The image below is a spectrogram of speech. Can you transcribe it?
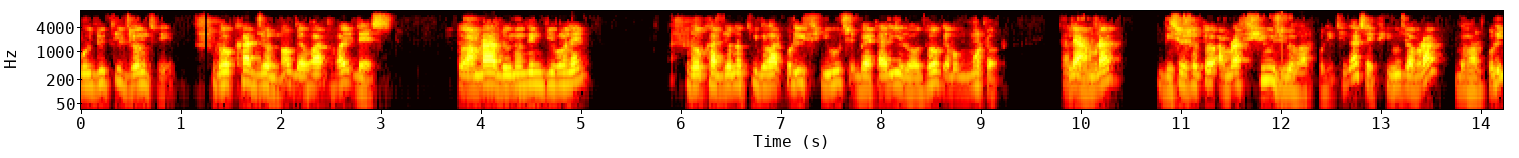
বৈদ্যুতিক যন্ত্রে সুরক্ষার জন্য ব্যবহার হয় ড্যাশ তো আমরা দৈনন্দিন জীবনে সুরক্ষার জন্য কি ব্যবহার করি? ফিউজ ব্যাটারি রোধক এবং মোটর তাহলে আমরা, বিশেষত আমরা ফিউজ ব্যবহার করি, ঠিক আছে? ফিউজ আমরা ব্যবহার করি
